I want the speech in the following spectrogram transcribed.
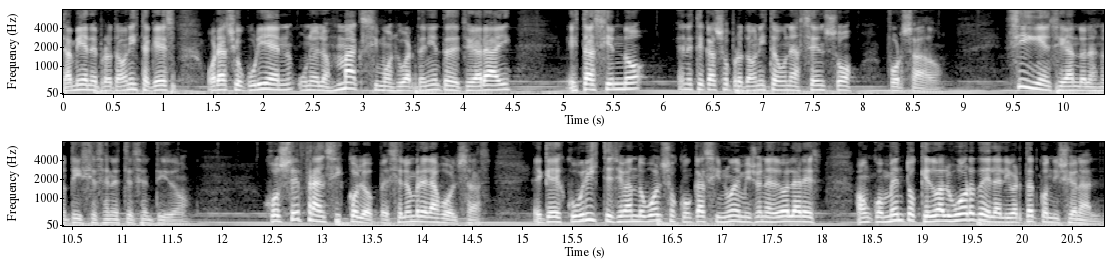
También el protagonista, que es Horacio Curien, uno de los máximos lugartenientes de Chegaray, está siendo, en este caso, protagonista de un ascenso forzado. Siguen llegando las noticias en este sentido. José Francisco López, el hombre de las bolsas, el que descubriste llevando bolsos con casi 9 millones de dólares a un convento, quedó al borde de la libertad condicional.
